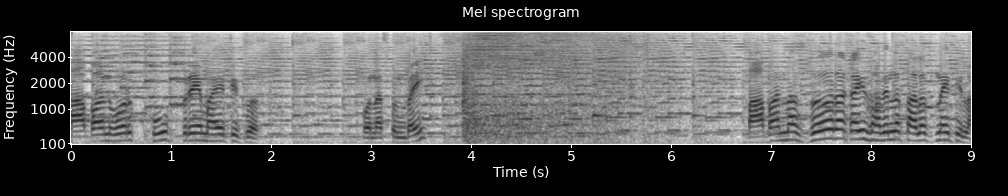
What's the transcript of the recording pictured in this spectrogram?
बाबांवर खूप प्रेम आहे तिचं. कोणा सुनबाई बाबांना जरा काही झालेलं चालत नाही तिला.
